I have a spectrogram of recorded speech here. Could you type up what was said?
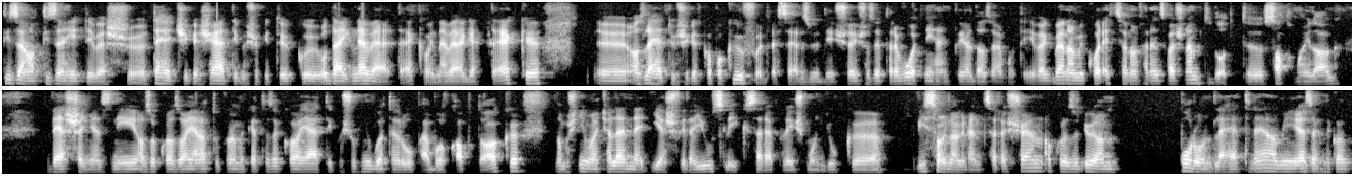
16-17 éves tehetséges játékos, akit ők odáig neveltek, vagy nevelgettek, az lehetőséget kap a külföldre szerződésre, és azért erre volt néhány példa az elmúlt években, amikor egyszerűen a Ferencváros nem tudott szakmailag versenyezni azokkal az ajánlatokkal, amiket ezek a játékosok Nyugat-Európából kaptak. Na most nyilván, ha lenne egy ilyesféle Youth League szereplés mondjuk viszonylag rendszeresen, akkor az egy olyan porond lehetne, ami ezeknek a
